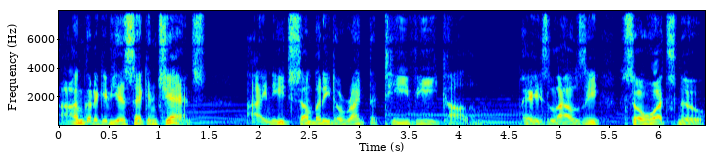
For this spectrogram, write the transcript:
I'm gonna give you a second chance. I need somebody to write the TV column. Pays lousy, so what's new?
